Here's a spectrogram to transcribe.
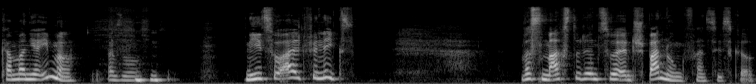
kann man ja immer. Also nie zu alt für nix. Was machst du denn zur Entspannung, Franziska?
